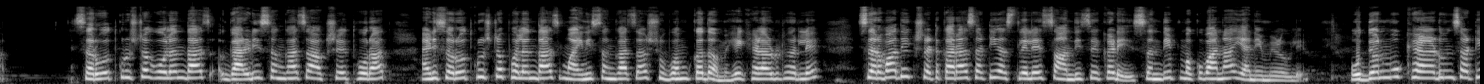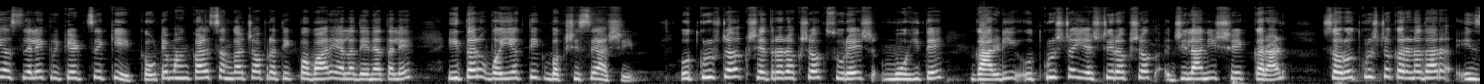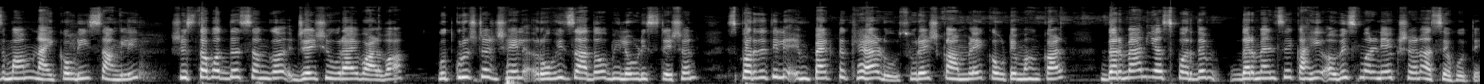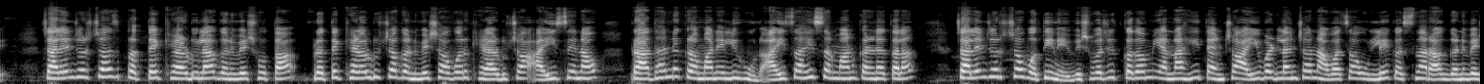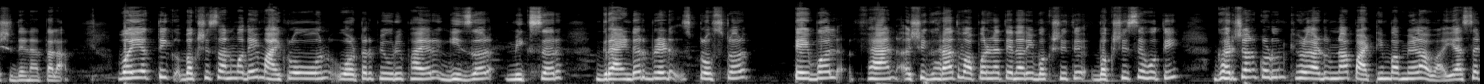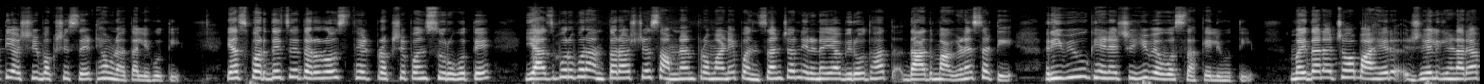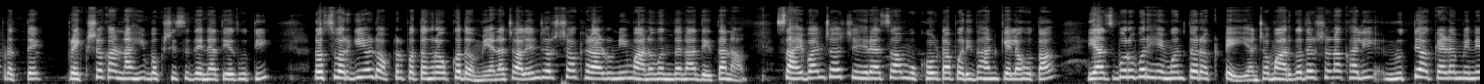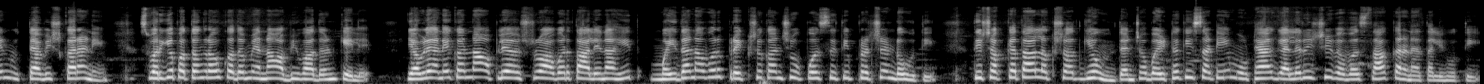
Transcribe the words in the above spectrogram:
सर्वोत्कृष्ट गोलंदाज गार्डी संघाचा अक्षय थोरात आणि सर्वोत्कृष्ट फलंदाज मायनी संघाचा शुभम कदम हे खेळाडू ठरले. सर्वाधिक षटकारासाठी असलेले चांदीचे कडे संदीप मकवाना याने मिळवले. उद्योन्मुख खेळाडूंसाठी असलेले क्रिकेटचे किट कवटे महाकाळ संघाच्या प्रतीक पवार याला देण्यात आले. इतर वैयक्तिक बक्षिसे अशी. उत्कृष्ट क्षेत्ररक्षक सुरेश मोहिते गार्डी उत्कृष्ट यष्टीरक्षक जिलानी शेख कराड सर्वोत्कृष्ट कर्णधार इंजमाम नायकवडी सांगली शिस्तबद्ध संघ जय शिवराय वाळवा उत्कृष्ट झेल रोहित जाधव भिलवडी स्टेशन स्पर्धेतील इम्पॅक्ट खेळाडू सुरेश कांबळे कवटे महंकाळ दरम्यान या स्पर्धे दरम्यानचे काही अविस्मरणीय क्षण असे होते. चॅलेंजरच्या प्रत्येक खेळाडूला गणवेश होता. प्रत्येक खेळाडूच्या गणवेशावर खेळाडूच्या आईचे नाव प्राधान्यक्रमाने लिहून आईचाही सन्मान करण्यात आला. चॅलेंजर्सच्या वतीने विश्वजित कदम यांनाही त्यांच्या आई वडिलांच्या नावाचा उल्लेख असणारा गणवेश देण्यात आला. वैयक्तिक बक्षिसांमध्ये micro oven water purifier geyser mixer grinder bread toaster table fan अशी घरात वापरण्यात येणारी बक्षिसे बक्षिसे होती. घरच्यांकडून खेळाडूंना पाठिंबा मिळावा यासाठी अशी बक्षिसे ठेवण्यात आली होती. या स्पर्धेचे दररोज थेट प्रक्षेपण सुरू होते. याचबरोबर आंतरराष्ट्रीय सामन्यांप्रमाणे पंचांच्या निर्णयाविरोधात दाद मागण्यासाठी रिव्ह्यू घेण्याचीही व्यवस्था केली होती. मैदानाच्या बाहेर झेल घेणाऱ्या प्रत्येक प्रेक्षकांनाही बक्षिसे देण्यात येत होती. स्वर्गीय डॉक्टर पतंगराव कदम यांना चॅलेंजर्सच्या खेळाडूंनी मानवंदना देताना साहेबांच्या चेहऱ्याचा मुखवटा परिधान केला होता. याचबरोबर हेमंत रकटे यांच्या मार्गदर्शनाखाली नृत्य अकॅडमीने नृत्याविष्काराने स्वर्गीय पतंगराव कदम यांना अभिवादन केले. यावेळी अनेकांना आपले अश्रू आवरता आले नाहीत. मैदानावर प्रेक्षकांची उपस्थिती प्रचंड होती. ती शक्यता लक्षात घेऊन त्यांच्या बैठकीसाठी मोठ्या गॅलरीची व्यवस्था करण्यात आली होती.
